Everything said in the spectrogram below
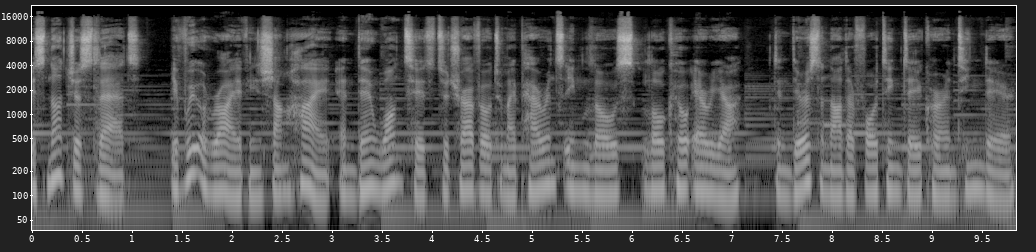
It's not just that. If we arrive in Shanghai and then wanted to travel to my parents in Los local area, then there's another 14-day quarantine there.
